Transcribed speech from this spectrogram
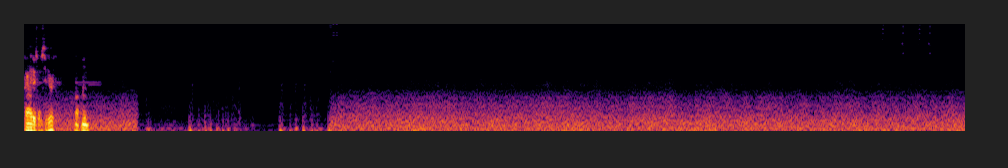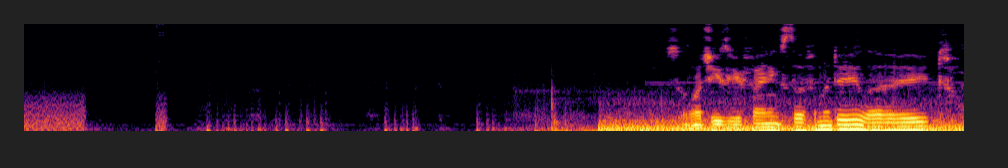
Right here. So much easier finding stuff in the daylight.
